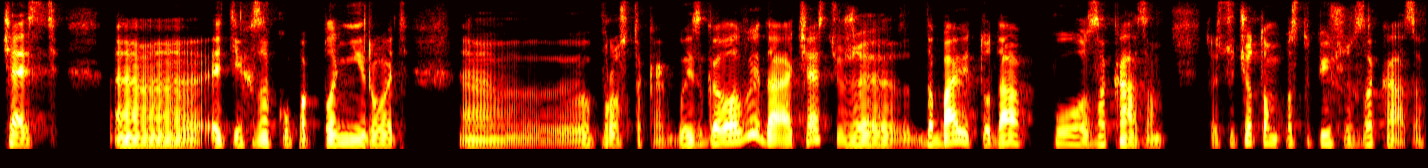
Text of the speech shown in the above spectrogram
часть этих закупок планировать просто как бы из головы, да, а часть уже добавить туда по заказам, то есть с учетом поступивших заказов.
